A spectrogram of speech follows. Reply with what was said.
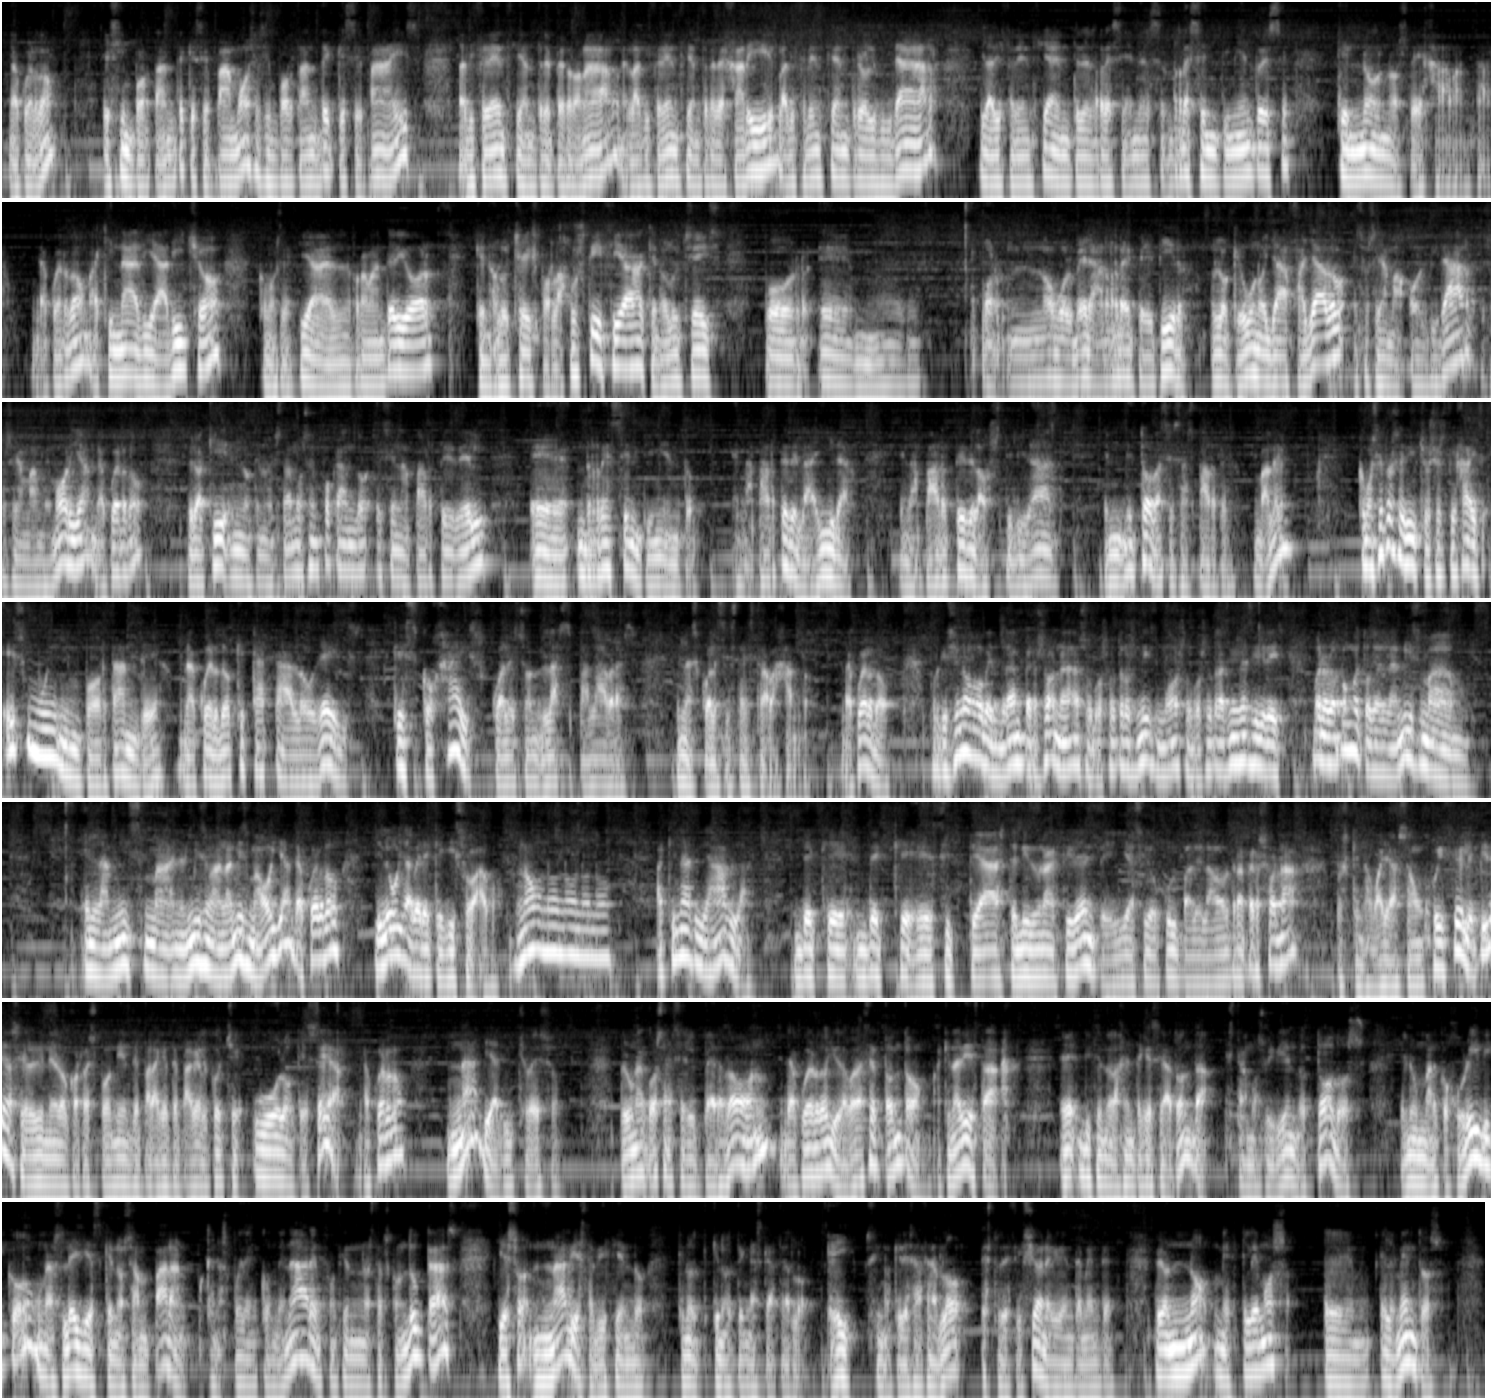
¿De acuerdo? Es importante que sepamos, es importante que sepáis la diferencia entre perdonar, la diferencia entre dejar ir, la diferencia entre olvidar y la diferencia entre el, resentimiento ese que no nos deja avanzar. ¿de acuerdo? Aquí nadie ha dicho, como os decía el programa anterior, que no luchéis por la justicia, que no luchéis por, em, por no volver a repetir lo que uno ya ha fallado, eso se llama olvidar, eso se llama memoria, ¿de acuerdo? Pero aquí en lo que nos estamos enfocando es en la parte del eh, resentimiento, en la parte de la ira, en la parte de la hostilidad, en todas esas partes, ¿vale? Como siempre os he dicho, si os fijáis, es muy importante, ¿de acuerdo?, que cataloguéis, que escojáis cuáles son las palabras en las cuales estáis trabajando, ¿de acuerdo? Porque si no, vendrán personas o vosotros mismos o vosotras mismas y diréis, bueno, lo pongo todo en la misma en la misma, en el misma, en la misma olla, ¿de acuerdo? Y luego ya veré qué guiso hago. No, no, no, no, no. Aquí nadie habla de que, de que eh, si te has tenido un accidente y ha sido culpa de la otra persona, pues que no vayas a un juicio y le pidas el dinero correspondiente para que te pague el coche o lo que sea, ¿de acuerdo? Nadie ha dicho eso. Pero una cosa es el perdón, ¿de acuerdo? Y otra cosa es ser tonto. Aquí nadie está eh, diciendo a la gente que sea tonta. Estamos viviendo todos en un marco jurídico, unas leyes que nos amparan que nos pueden condenar en función de nuestras conductas, y eso nadie está diciendo que no, que no tengas que hacerlo. Hey, si no quieres hacerlo, es tu decisión, evidentemente. Pero no mezclemos eh, elementos.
